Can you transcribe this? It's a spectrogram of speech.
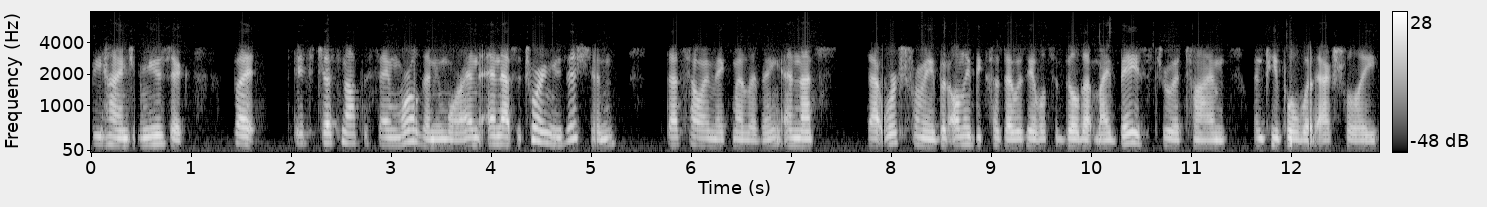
behind your music. But it's just not the same world anymore. And and as a touring musician that's how I make my living and that's that works for me but only because I was able to build up my base through a time when people would actually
